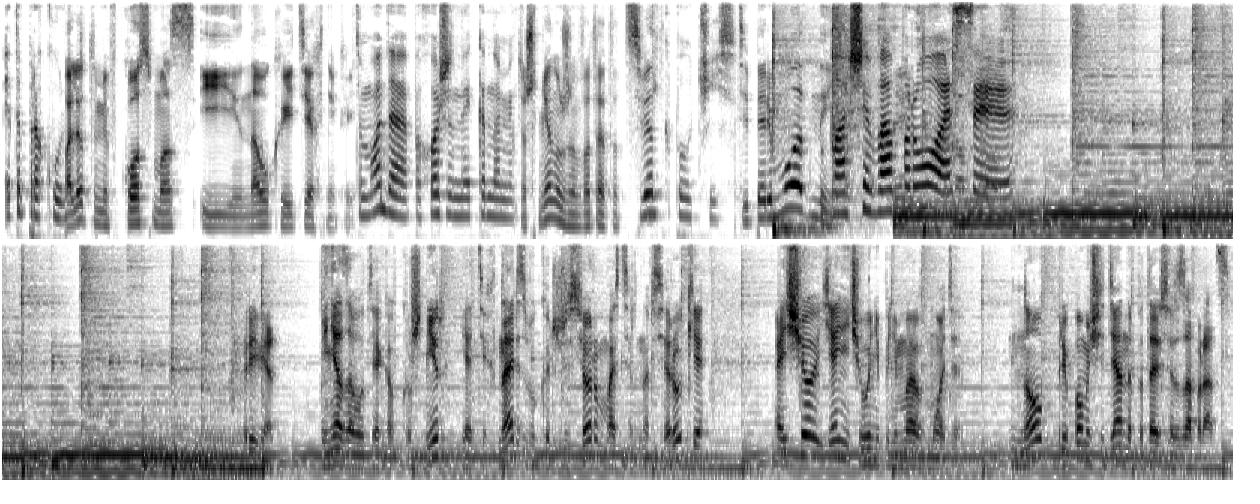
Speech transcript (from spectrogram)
это про культ. Полетами в космос и наукой и техникой. Это мода похожа на экономику. Потому что мне нужен вот этот цвет. Ник, поучись. Теперь модный. Ваши вопросы. Привет. Меня зовут Яков Кушнир, я технарь, звукорежиссер, мастер на все руки. А еще я ничего не понимаю в моде. Но при помощи Дианы пытаюсь разобраться.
